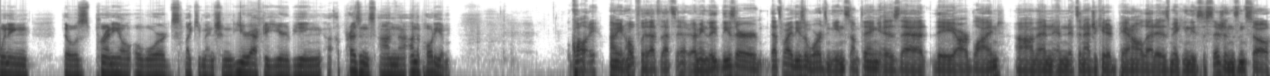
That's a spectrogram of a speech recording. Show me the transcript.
winning those perennial awards, like you mentioned, year after year, being a presence on on the podium? Quality. I mean, hopefully that's that's it. I mean, th these are that's why these awards mean something is that they are blind, um, and and it's an educated panel that is making these decisions. And so,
